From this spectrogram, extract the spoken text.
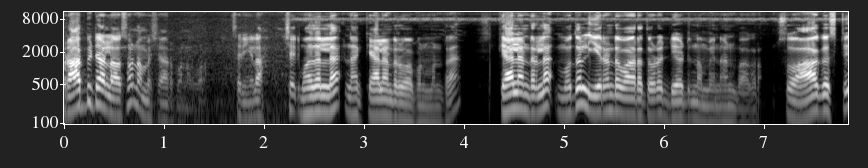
ப்ராஃபிட்டாக லாஸும் நம்ம ஷேர் பண்ண போகிறோம் சரிங்களா? சரி முதல்ல நான் கேலண்டர் ஓப்பன் பண்ணுறேன் கேலண்டரில் முதல் இரண்டு வாரத்தோட டேட்டு நம்ம என்னென்னு பார்க்குறோம். ஸோ ஆகஸ்ட்டு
